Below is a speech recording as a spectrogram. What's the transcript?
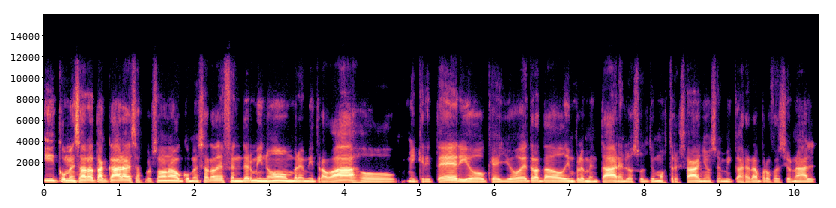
y comenzar a atacar a esas personas o comenzar a defender mi nombre, mi trabajo, mi criterio que yo he tratado de implementar en los últimos tres años en mi carrera profesional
